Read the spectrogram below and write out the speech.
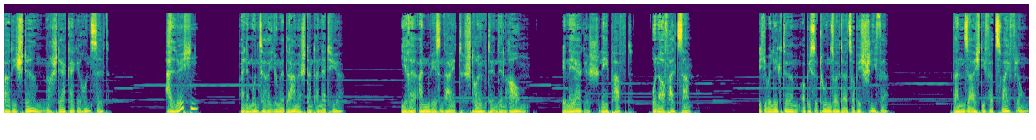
war die Stirn noch stärker gerunzelt. Hallöchen! Eine muntere junge Dame stand an der Tür. Ihre Anwesenheit strömte in den Raum, energisch, lebhaft, unaufhaltsam. Ich überlegte, ob ich so tun sollte, als ob ich schliefe. Dann sah ich die Verzweiflung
